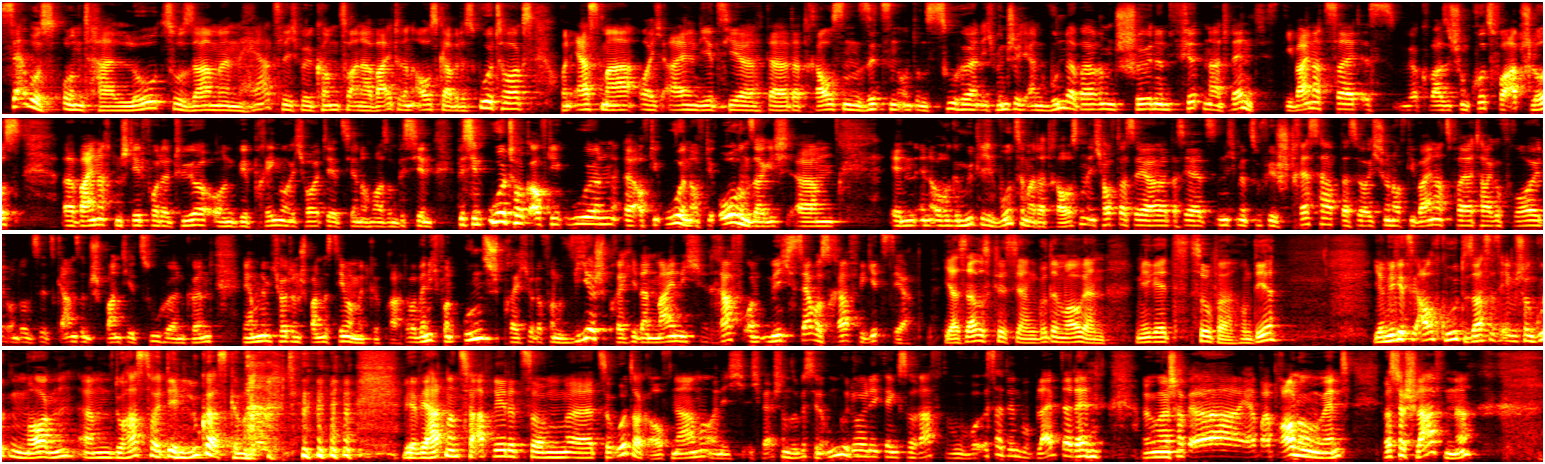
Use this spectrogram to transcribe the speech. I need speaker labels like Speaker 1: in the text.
Speaker 1: Servus und hallo zusammen. Herzlich willkommen zu einer weiteren Ausgabe des Urtalks. Und erstmal euch allen, die jetzt hier da, da, draußen sitzen und uns zuhören, ich wünsche euch einen wunderbaren, schönen vierten Advent. Die Weihnachtszeit ist ja quasi schon kurz vor Abschluss. Äh, Weihnachten steht vor der Tür und wir bringen euch heute jetzt hier nochmal so ein bisschen, bisschen Urtalk auf die Uhren, äh, auf die Uhren, auf die Ohren, sage ich. Ähm, in, in eure gemütlichen Wohnzimmer da draußen. Ich hoffe, dass ihr, dass ihr jetzt nicht mehr zu viel Stress habt, dass ihr euch schon auf die Weihnachtsfeiertage freut und uns jetzt ganz entspannt hier zuhören könnt. Wir haben nämlich heute ein spannendes Thema mitgebracht. Aber wenn ich von uns spreche oder von wir spreche, dann meine ich Raff und mich. Servus Raff, wie geht's dir?
Speaker 2: Ja, servus Christian, guten Morgen. Mir geht's super. Und dir?
Speaker 1: Ja, mir geht's auch gut. Du sagst es eben schon, guten Morgen. Ähm, du hast heute den Lukas gemacht. wir, wir hatten uns verabredet zum, äh, zur Urtalk-Aufnahme und ich, ich wäre schon so ein bisschen ungeduldig. Denkst so, Raff, wo, wo ist er denn? Wo bleibt er denn? Und irgendwann schreibt er, er braucht noch einen Moment. Du hast verschlafen, ne?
